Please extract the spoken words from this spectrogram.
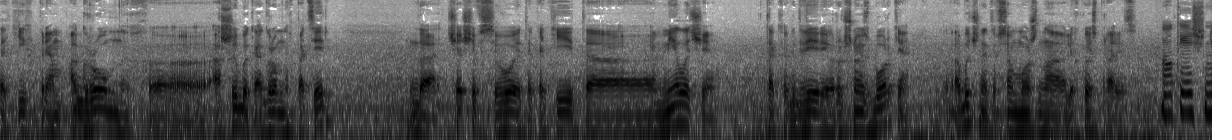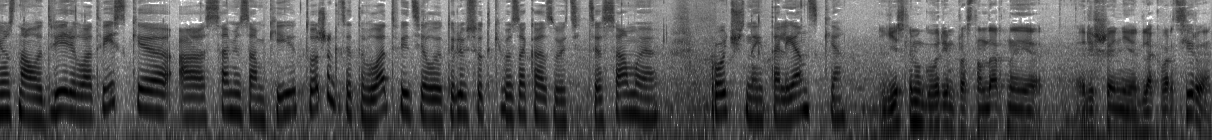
таких прям огромных ошибок, огромных потерь. Да, чаще всего это какие-то мелочи, так как двери ручной сборки, обычно это все можно легко исправить. Ну вот я еще не узнала, двери латвийские, а сами замки тоже где-то в Латвии делают или все-таки вы заказываете те самые прочные итальянские? Если мы говорим про стандартные решения для квартиры,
